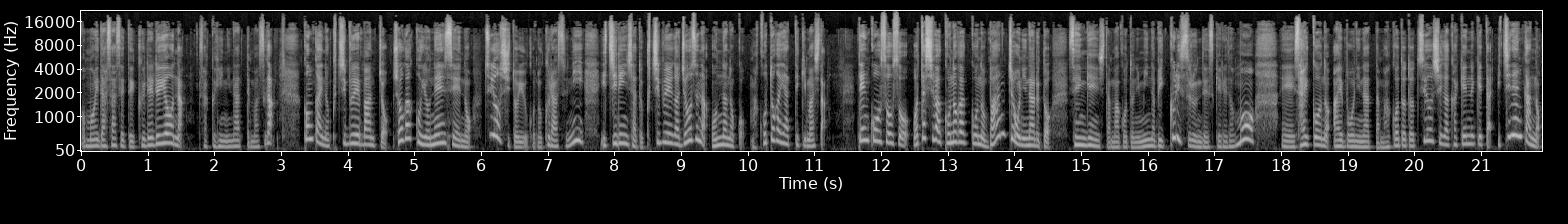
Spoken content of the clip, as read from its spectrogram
思い出させてくれるような作品になってますが今回の口笛番長小学校4年生の剛というこのクラスに一輪車と口笛が上手な女の子誠がやってきました。転校早々私はこの学校の番長になると宣言した誠にみんなびっくりするんですけれども、えー、最高の相棒になった誠と剛が駆け抜けた1年間の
